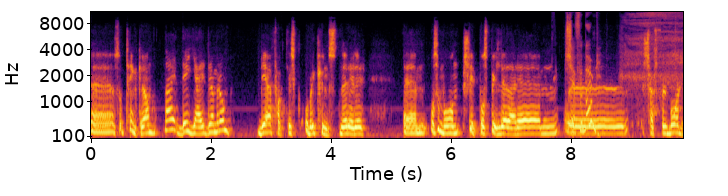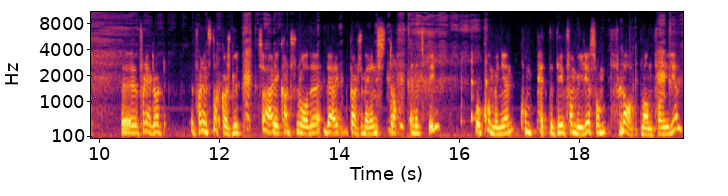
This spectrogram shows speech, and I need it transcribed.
Uh, Så tenker han nei, det jeg drømmer om, det er faktisk å bli kunstner eller um, Og så må han slippe å spille det derre Shuffleboard? shuffleboard. Eh, For det er klart, for en stakkars gutt så er det kanskje noe av det Det er kanskje mer en straff enn et spill. Å komme inn i en kompetitiv familie som Flatland-familien.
